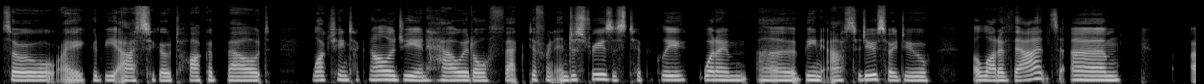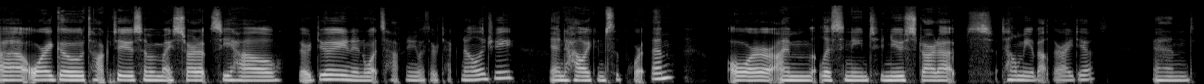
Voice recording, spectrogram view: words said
So I could be asked to go talk about blockchain technology and how it'll affect different industries. Is typically what I'm uh, being asked to do. So I do a lot of that. Um, uh, or I go talk to some of my startups, see how they're doing and what's happening with their technology and how I can support them. Or I'm listening to new startups tell me about their ideas and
